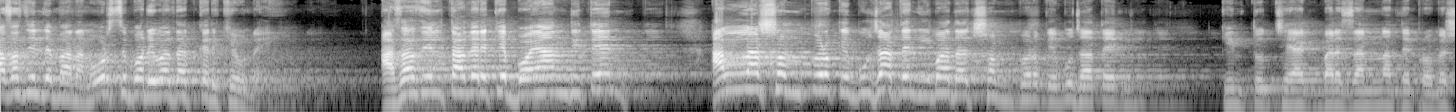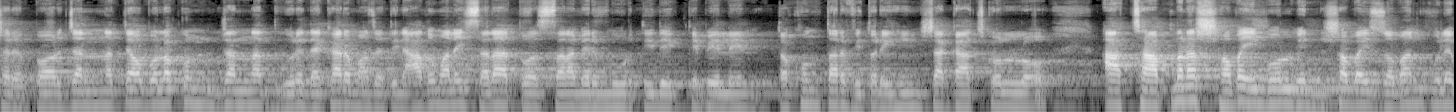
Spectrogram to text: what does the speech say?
আজাজিলটা বানান, ওর সে বড় ইবাদতকারী কেউ নেই। আজাদিল তাদেরকে বয়ান দিতেন, আল্লাহ সম্পর্কে বুঝাতেন, ইবাদত সম্পর্কে বুঝাতেন। কিন্তু সে একবার জান্নাতে প্রবেশের পর জান্নাতে অবলোকন জান্নাত ঘুরে দেখার মাঝে তিনি আদম আলাই সালাতামের মূর্তি দেখতে পেলেন। তখন তার ভিতরে হিংসা কাজ করল। আচ্ছা আপনারা সবাই বলবেন, সবাই জবান খুলে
